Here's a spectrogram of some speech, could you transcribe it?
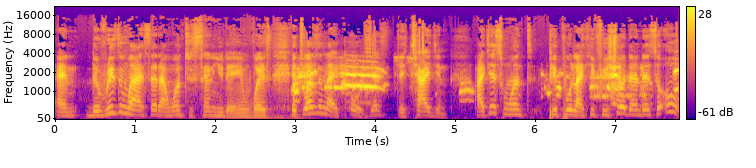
And the reason why I said I want to send you the invoice, it wasn't like, oh, just the charging. I just want people, like, if you show them, they say, oh,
